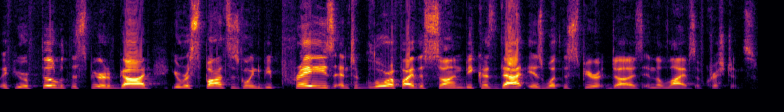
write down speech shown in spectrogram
if you're filled with the Spirit of God, your response is going to be praise and to glorify the Son because that is what the Spirit does in the lives of Christians.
